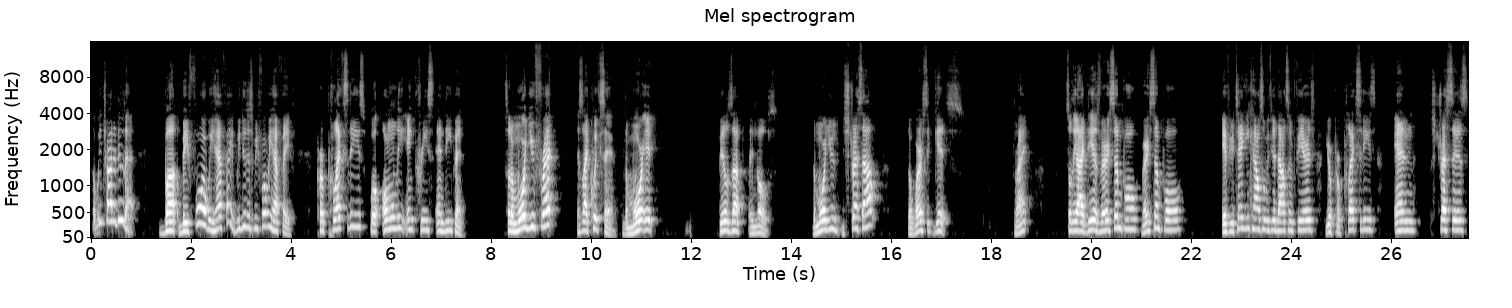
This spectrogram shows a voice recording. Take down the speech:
So we try to do that. But before we have faith, we do this before we have faith perplexities will only increase and deepen. So the more you fret, it's like quicksand. The more it builds up and goes. The more you stress out, the worse it gets. Right? So the idea is very simple, very simple. If you're taking counsel with your doubts and fears, your perplexities and stresses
